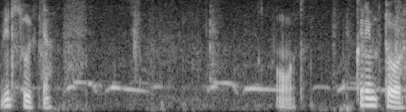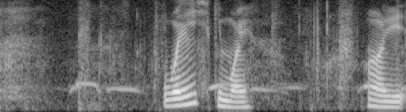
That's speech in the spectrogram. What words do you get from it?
відсутня. От. Крім того, у валійській мові ой,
